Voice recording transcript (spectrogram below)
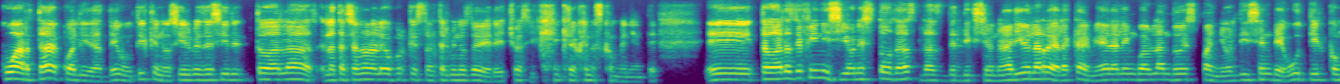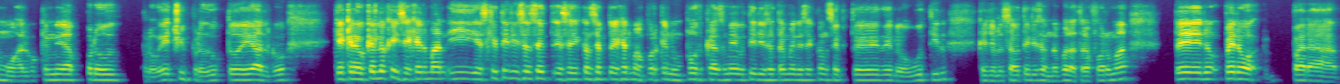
cuarta cualidad de útil que nos sirve, es decir, todas las, la tercera no la leo porque está en términos de derecho, así que creo que no es conveniente. Eh, todas las definiciones, todas las del diccionario de la Real Academia de la Lengua hablando español dicen de útil como algo que me da provecho y producto de algo, que creo que es lo que dice Germán, y es que utilizo ese, ese concepto de Germán porque en un podcast me utiliza también ese concepto de, lo útil, que yo lo estaba utilizando por otra forma, pero, pero para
